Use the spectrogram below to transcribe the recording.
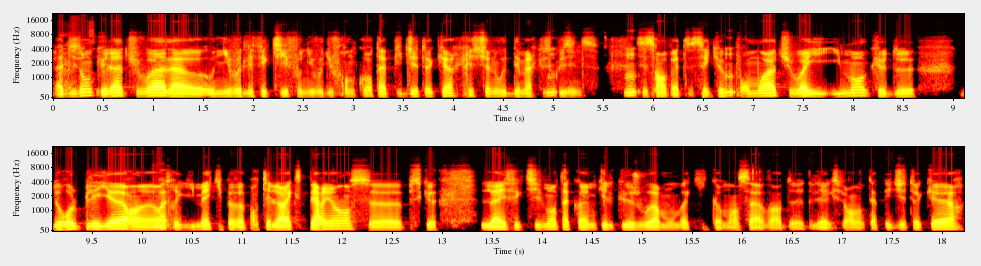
Bah, disons que là, tu vois, là, euh, au niveau de l'effectif, au niveau du front de court, tu as PJ Tucker, Christian Wood et Marcus Mm. Cousins. Mm. C'est ça, en fait. C'est que Mm. pour moi, tu vois, il, il manque de, de role players, euh, Ouais. entre guillemets, qui peuvent apporter leur expérience. euh, parce que là, effectivement, tu as quand même quelques joueurs bon, bah, qui commencent à avoir de, de l'expérience. Donc, tu as PJ Tucker,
